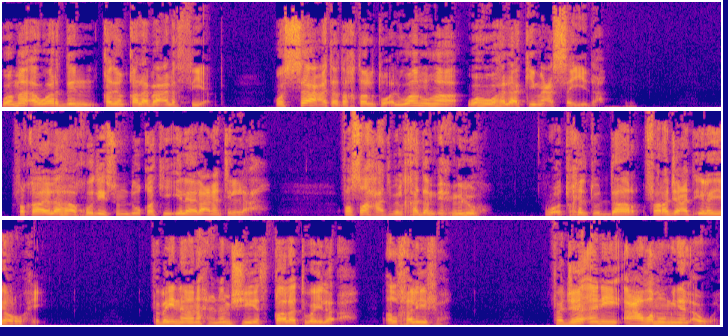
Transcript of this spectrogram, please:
وماء ورد قد انقلب على الثياب. والساعة تختلط ألوانها وهو هلاكي مع السيدة. فقال لها خذي صندوقك إلى لعنة الله. فصاحت بالخدم احملوه. وأدخلت الدار فرجعت إلي روحي. فبينا نحن نمشي إذ قالت ويلاه الخليفة. فجاءني أعظم من الأول.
